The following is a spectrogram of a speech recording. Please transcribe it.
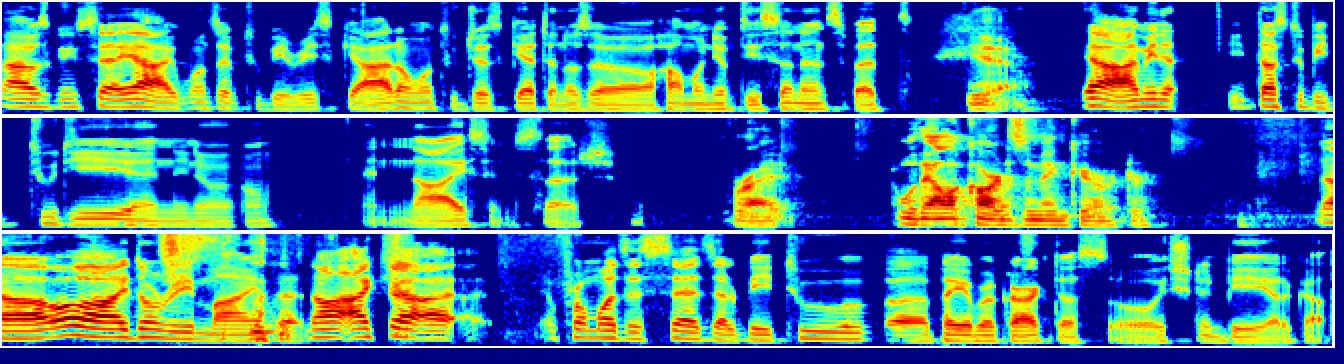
I was going to say, yeah, I want them to be risky. I don't want to just get another Harmony of Dissonance, but yeah, yeah, I mean, it has to be 2D and you know, and nice and such. right. With Alucard as the main character. No, oh, I don't really mind that. No, actually, I, from what they said, there'll be two uh, playable characters, so it shouldn't be Alucard.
